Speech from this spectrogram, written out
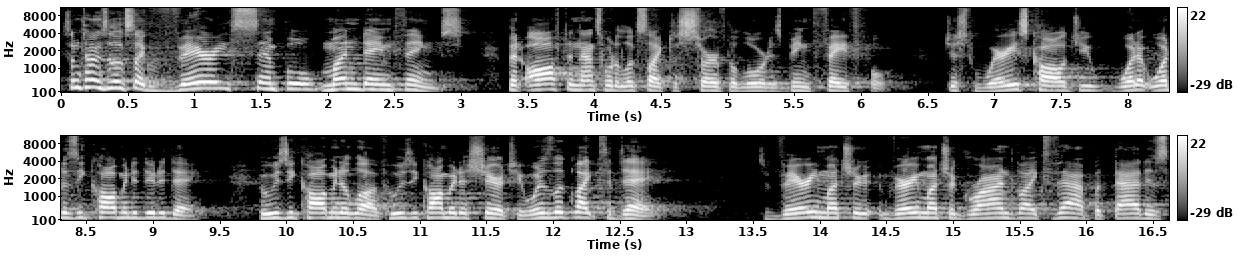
Sometimes it looks like very simple, mundane things. But often that's what it looks like to serve the Lord, is being faithful. Just where He's called you. What, what has He called me to do today? Who has He called me to love? Who has He called me to share to? What does it look like today? It's very much a, very much a grind like that, but that is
